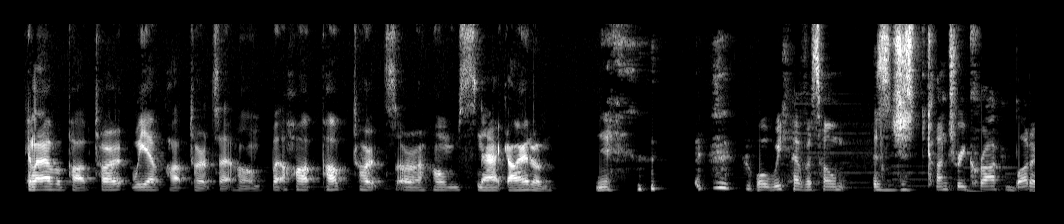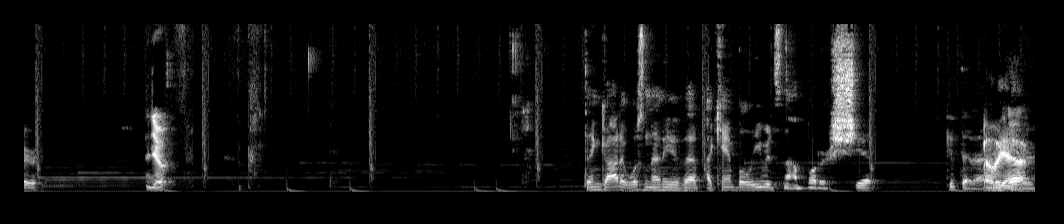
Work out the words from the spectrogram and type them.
can I have a Pop Tart? We have Pop Tarts at home, but hot Pop Tarts are a home snack item. Yeah. what we have as home is just country crock butter. Yep. Thank God it wasn't any of that. I can't believe it's not butter shit. Get that out Oh, of yeah. here.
